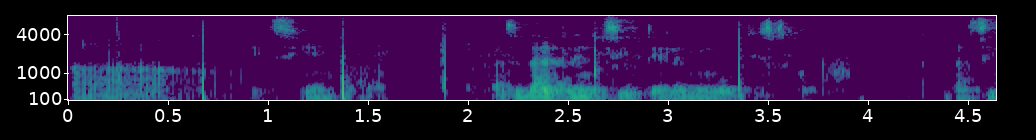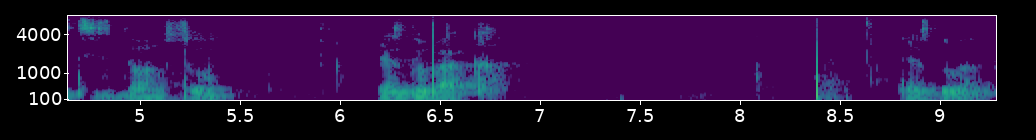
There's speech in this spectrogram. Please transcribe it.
Uh, it's here. You can see that green tick there. Let me move this up. You can see it is done. So let's go back. Let's go back.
